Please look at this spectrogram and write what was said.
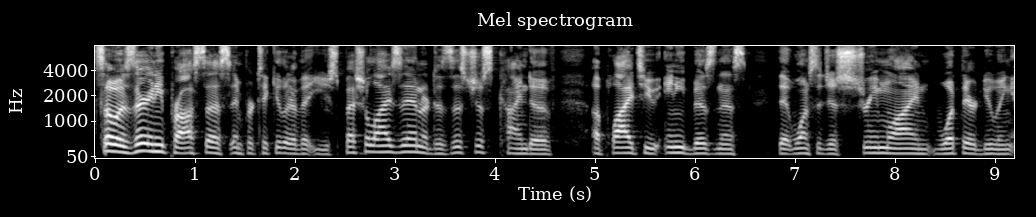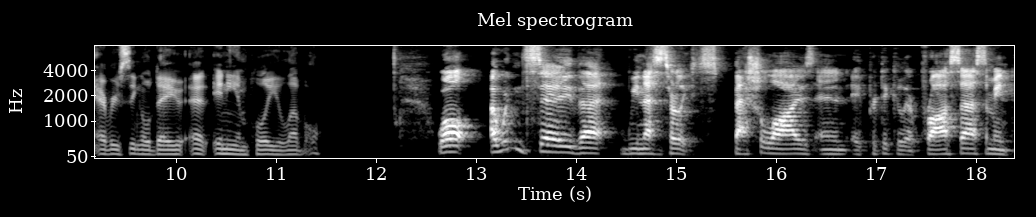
So is there any process in particular that you specialize in or does this just kind of apply to any business that wants to just streamline what they're doing every single day at any employee level? Well, I wouldn't say that we necessarily specialize in a particular process. I mean,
